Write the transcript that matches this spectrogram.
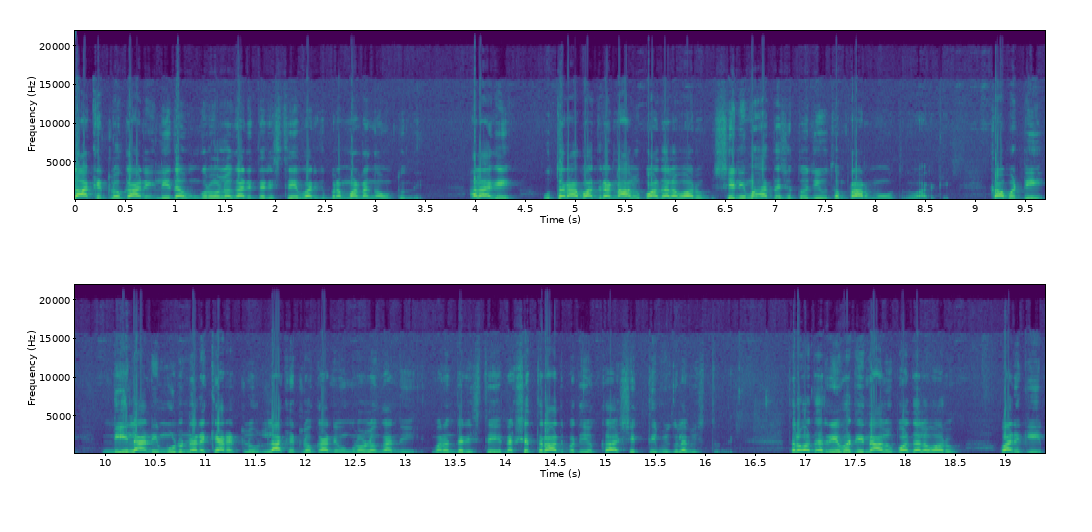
లాకెట్లో కానీ లేదా ఉంగరంలో కానీ ధరిస్తే వారికి బ్రహ్మాండంగా ఉంటుంది. అలాగే ఉత్తరాభద్ర నాలుగు పాదాల వారు శని మహాదశతో జీవితం ప్రారంభమవుతుంది వారికి. కాబట్టి నీలాన్ని మూడున్నర క్యారెట్లు లాకెట్లో కానీ ఉంగరంలో కానీ మనం ధరిస్తే నక్షత్రాధిపతి యొక్క శక్తి మీకు లభిస్తుంది. తర్వాత రేవతి నాలుగు పాదాల వారు వారికి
